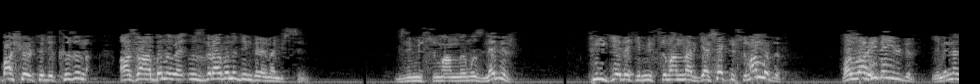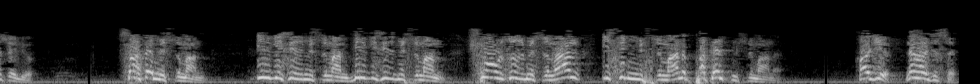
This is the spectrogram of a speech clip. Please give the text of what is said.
başörtülü kızın azabını ve ızdırabını dindirememişsin. Bizim Müslümanlığımız nedir? Türkiye'deki Müslümanlar gerçek Müslüman mıdır? Vallahi değildir. Yeminle söylüyor. Sahte Müslüman, ilgisiz Müslüman, bilgisiz Müslüman, şuursuz Müslüman, isim Müslümanı, patent Müslümanı. Hacı, ne hacısı?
